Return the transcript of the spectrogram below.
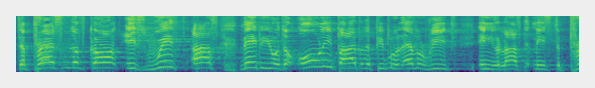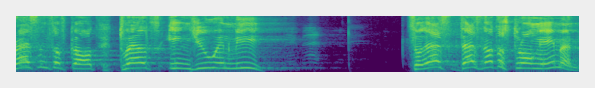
The presence of God is with us. Maybe you're the only Bible that people will ever read in your life. That means the presence of God dwells in you and me. So that's, that's not a strong amen.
